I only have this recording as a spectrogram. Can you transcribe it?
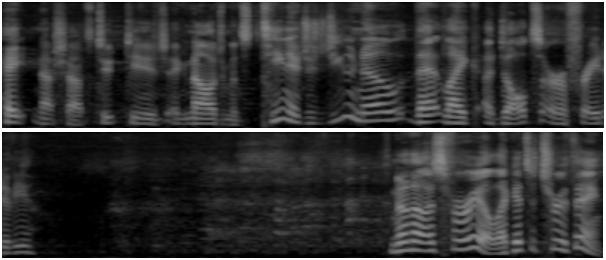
Hey, not shots, two teenage acknowledgments. Teenagers, do you know that like adults are afraid of you? no, no, it's for real. Like it's a true thing.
